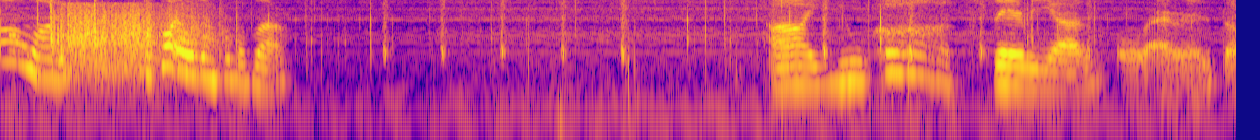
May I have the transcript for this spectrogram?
Oh my. I thought it was on top of there. Are you serious? Where is the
